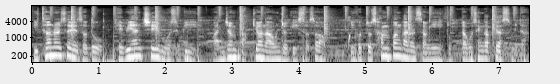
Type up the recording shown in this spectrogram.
이터널스에서도 데뷔한 츠의 모습이 완전 바뀌어 나온 적이 있어서 이것도 3번 가능성이 높다고 생각되었습니다.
